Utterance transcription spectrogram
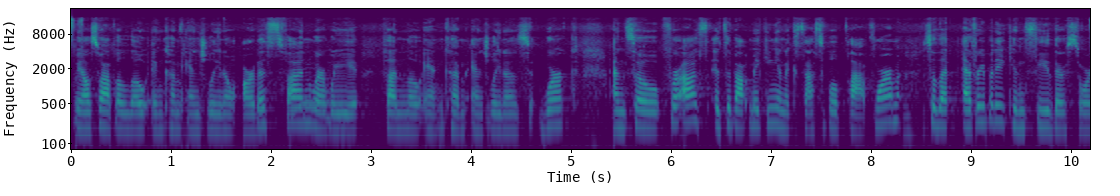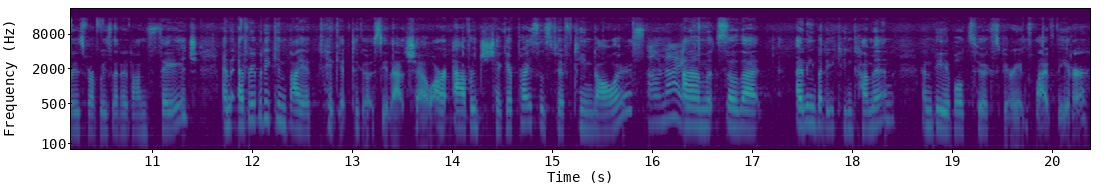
We also have a low-income Angelino Artists Fund where we fund low-income Angelinos' work. And so for us, it's about making an accessible platform mm -hmm. so that everybody can see their stories represented on stage and everybody can buy a ticket to go see that show. Our average ticket price is $15. Oh, nice. Um, so that anybody can come in and be able to experience live theater.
